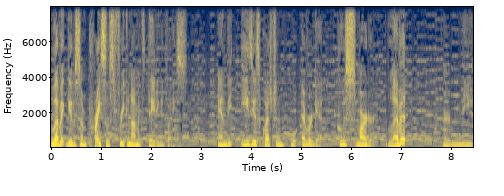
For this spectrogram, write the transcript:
Levitt gives some priceless Freakonomics dating advice. And the easiest question we'll ever get Who's smarter, Levitt or me?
